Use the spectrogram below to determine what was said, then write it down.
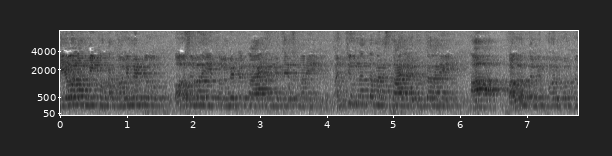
కేవలం మీకు ఒక తొలిమెట్టు భవిష్యత్తులో ఈ తొలిమెట్టును ఆయుధంగా చేసుకుని మంచి ఉన్నతమైన స్థాయిలో ఎదుగుతారని ఆ భగవంతుని కోరుకుంటూ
